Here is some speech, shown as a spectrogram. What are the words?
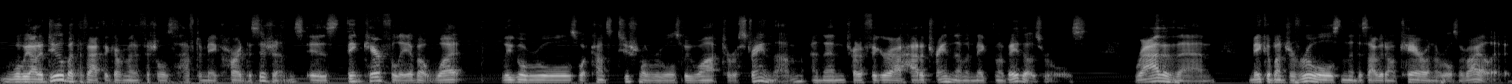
What we ought to do about the fact that government officials have to make hard decisions is think carefully about what legal rules, what constitutional rules we want to restrain them, and then try to figure out how to train them and make them obey those rules, rather than make a bunch of rules and then decide we don't care when the rules are violated.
